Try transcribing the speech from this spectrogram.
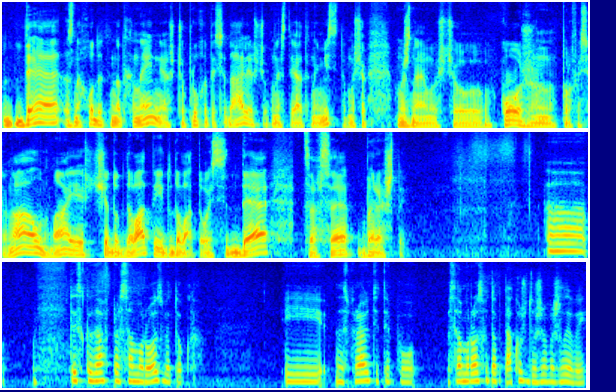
Де знаходити натхнення, щоб рухатися далі, щоб не стояти на місці, тому що ми ж знаємо, що кожен професіонал має ще додавати і додавати. Ось де це все береш ти. Е, ти сказав про саморозвиток. І насправді, типу, саморозвиток також дуже важливий.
